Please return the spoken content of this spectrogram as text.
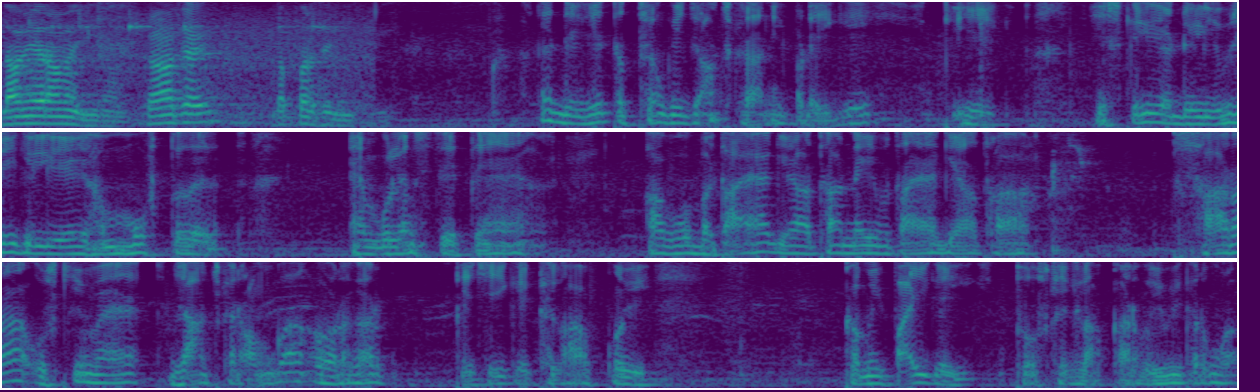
लामिया राम है जी कहाँ से आए दफ्तर से जी अरे देखिए तथ्यों की जाँच करानी पड़ेगी कि इसके लिए डिलीवरी के लिए हम मुफ़्त एंबुलेंस देते हैं अब वो बताया गया था नहीं बताया गया था सारा उसकी मैं जाँच कराऊँगा और अगर किसी के खिलाफ कोई कमी पाई गई तो उसके खिलाफ कार्रवाई भी करूँगा।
